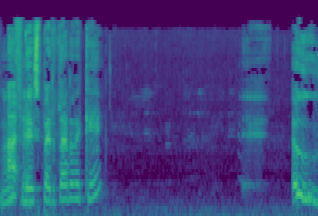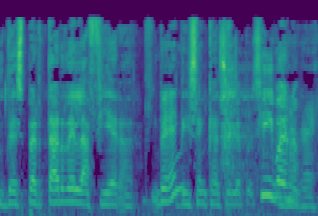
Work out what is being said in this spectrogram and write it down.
¿no? Ah, despertar de qué Uh, despertar de la fiera. ¿Ven? Dicen que así le... Sí, bueno. Bueno,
